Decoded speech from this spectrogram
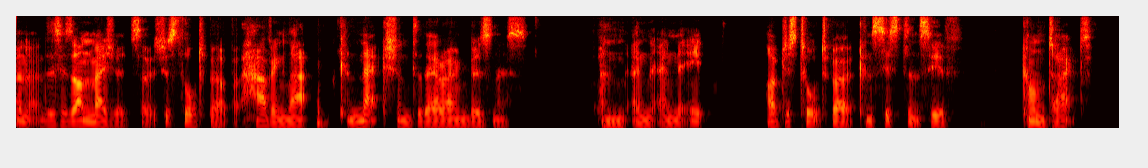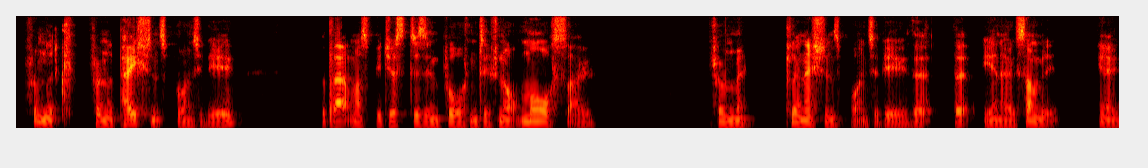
and this is unmeasured, so it's just thought about, but having that connection to their own business, and and and it, I've just talked about consistency of contact from the from the patient's point of view, but that must be just as important, if not more so, from a clinician's point of view. That that you know somebody, you know,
